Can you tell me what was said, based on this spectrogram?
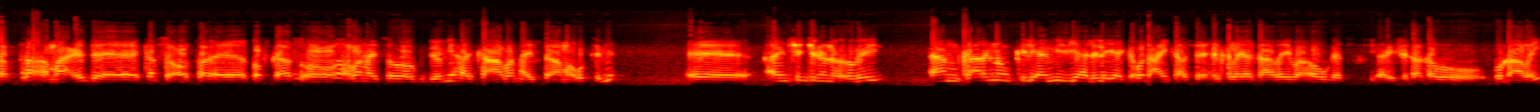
qabta ama cid ka socota qofkaas oo cabanhaysa oo guddoomiyaha ka caban haysta ama u timid. Aysan jirin oo ogeyn. Aan ka aragno keliya miidiyaha la leeyahay gabadha caynkaas ee xilka laga qaadayba awgeed ay shaqaaqadu u dhacday.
